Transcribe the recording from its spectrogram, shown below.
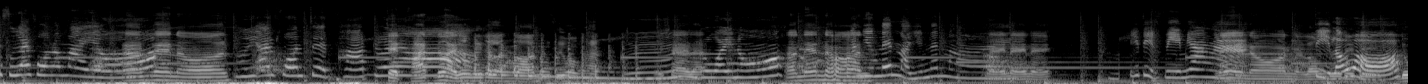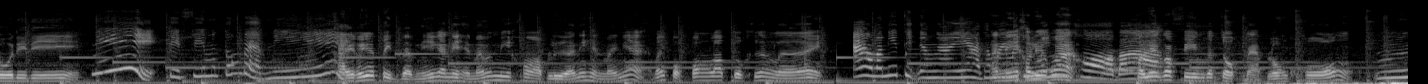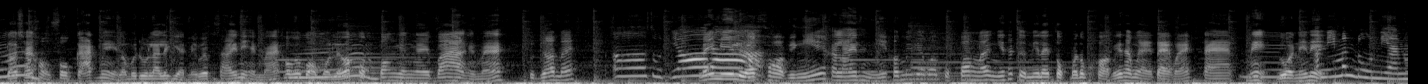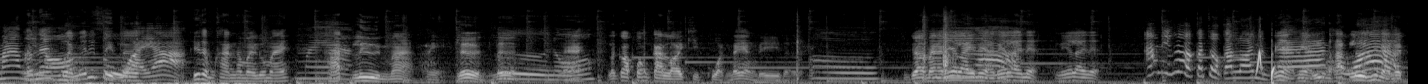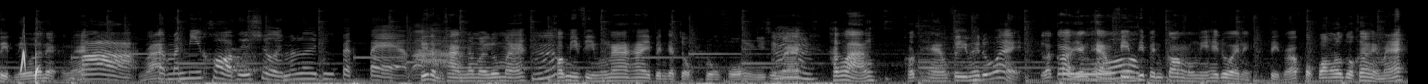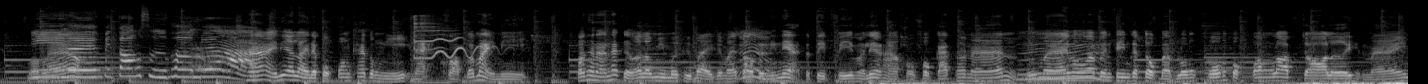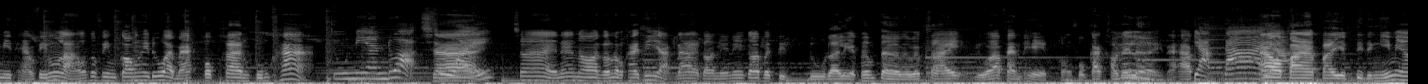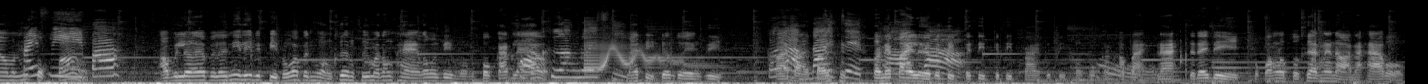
ยซื้อไอโฟนมาใหม่เหรออะแน่นอนซื้อไอโฟน7พัทด้วยเจ็ดพัดด้วยอะช่วงนี้กำลังร้อนต้องซื้อมาพัดอืไม่ใช่ละ รวยเนาะอะแน่นอน งั้นยืมเล่นหน่อยยืมเล่นหน่อยไหนไหนไหนพี่ติดฟิล์มยังอะ แน่นอนอะลองติดดูแล้วเหรอดีๆดูดีนี่ติดฟิล์มมันต้องแบบนี้ ๆ ใครเขาจะติดแบบนี้กันนี่เห็นไหมมันมีขอบเหลือนี่เห็นไหมเนี่ย ไม่ปกป้องรอบตัวเครื่องเลย อ้าวแล้วนี่ติดยังไงอะทำไมอันนี้มันเขาถึงเรียไม่กว่ามีขอบอะเขาเรียกว่าฟิล์มกระจกแบบลงโค้ง อืม เราใช้ของโฟกัสนี่เรามาดูรายละเอียดในเว็บไซต์นี่เห็นไหมเขาก็บอกหมดเลยว่าปกป้องยังไงบ้างเห็นไหมสุดยอดไหมเออสุดยอดไม่มีเหลืออะขอบอย่างนี้อะไรอย่างนี้เขาไม่เรียกว่าปกป้องแล้วอย่างนี้ถ้าเกิดมีอะไรตกมาตรงขอบนี่ทำไงแตกไหมแตกนี่ดูอันนี้นี่ อันนี้มันดูเนียนมากเลอัยนเนี้ยเนาะเหมือนไม่ได้ติดเลย สวยอะที่สำคัญทำไมรู้ไหมทำไมพัอะดลื่นมากนี่ลื่นเอลื่นอเนาะนะแล้วก็ป้องกันรอยขีดข่วนได้อย่างดีเลย เออ สุดยอดไหมอันนี้อะไรเนี่ย อันนี้อะไรเนี่ย อันนี้อะไรเนี่ย อ้าวนี่ก็กระจกกันรอยเหมือนกัเนี่ยเนี่ยลื่นพัดแต่ลื่นว่าที่ไหนไปติดนิ้วแล้วเนี่ยเห็นไหม บ้าเห็นไหม แต่มันมีขอบเฉยๆมันเลยดูแปลกๆอะ ที่สำคัญทำไมรู้ไหม หืมเขามีฟิล์มข้างหน้าให้เป็นกระจกโค้งๆอย่างนี้ใช่ไหม อืมข้างหลังเขาแถมฟิล์มให้ด้วย แล้วก็โอ้ยังแถมฟิล์มที่เป็นกล้องตรงนี้ให้ด้วยนี่ติดว่าปกป้องรอบตัวเครื่องเห็นไหมบอกนี่แล้วเลยไม่ต้องซื้อเพิ่มด้วยอะ ใช่ นี่อะไรเนี่ยปกป้องแค่ตรงนี้นะ ขอบก็ใหม่มีเพ ราะฉะนั้นถ้าเกิดว่าเรามีมือถือใหม่ใช่ไหมต่อไปนี้เนี่ยจะติดฟิล์มมาเรียกหาของโฟกัสเท่านั้นอืมรู้ไหมเพราะว่าเป็นฟิล์มกระจกแบบลงโค้งปกป้องรอบจอเลยเห็นไหมมีแถมฟิล์มข้างหลังแล้วก็ฟิล์มกล้องให้ด้วยไหมครบครันคุ้มค่าดูเนียนด้วยสใช่วยใช่แน่นอนสำหรับใครที่อยากได้ตอนนี้นี่ก็ไปติดดูรายละเอียดเพิ่มเติมในเว็บไซต์ หรือว่าแฟนเพจของโฟกัสเขาได้เลยนะครับอยากได้ะเอาไปไปอย่าติดอย่างนี้ไม่เอามันไม่ให้ปกฟรีป้อง ป่ะเอาไปเลยเอาไปเลยนี่รีบไปปิดเพราะว่าเป็นห่วงเครื่องซื้อมาต้องแพงต้องเป็นฟิล์มของโฟกัสขแล้อวเครื่องด้วยสิมาติดเครื่องตัวเองสิ ก็ไปอยากไปได้ไปเจ็ดตอนนี้ไปเลยไปพัทติดอะไปติดไปติดไปไปติดของโฟกัสเข้าไปโอ้นะ จะได้ดีปกป้องระบบตัวเครื่องแน่นอนนะครับผม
